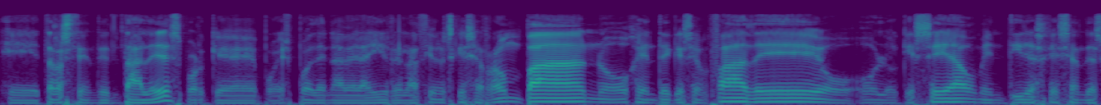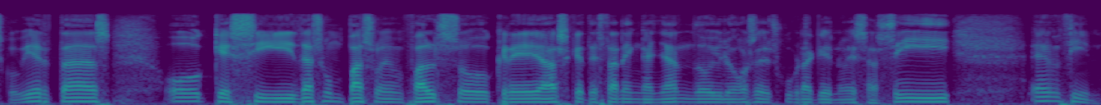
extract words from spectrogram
eh, trascendentales, porque pues pueden haber ahí relaciones que se rompan, o gente que se enfade, o, o lo que sea, o mentiras que sean descubiertas, o que si das un paso en falso creas que te están engañando y luego se descubra que no es así, en fin.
